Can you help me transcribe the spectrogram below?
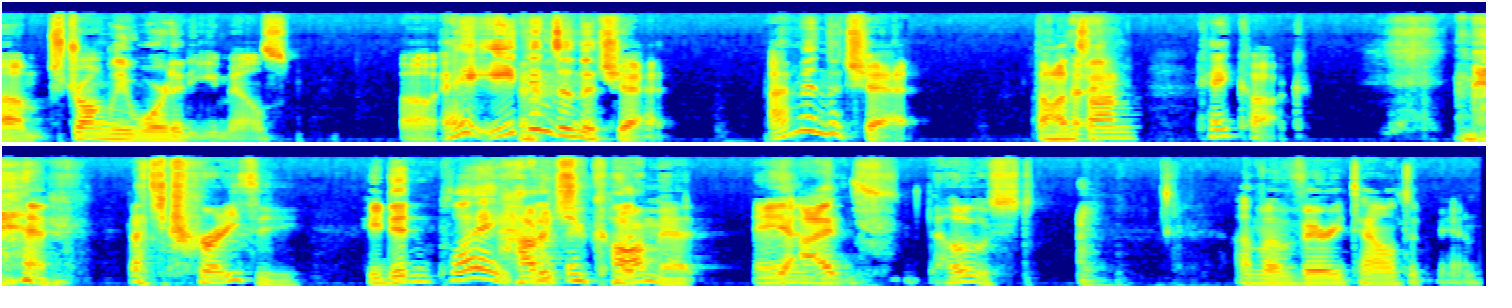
um, strongly worded emails. Uh, hey, Ethan's in the chat. I'm in the chat. Thoughts on Cacok? Man, that's crazy. He didn't play. How did Ethan, you but comment and Yeah, I- host? I'm a very talented man.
